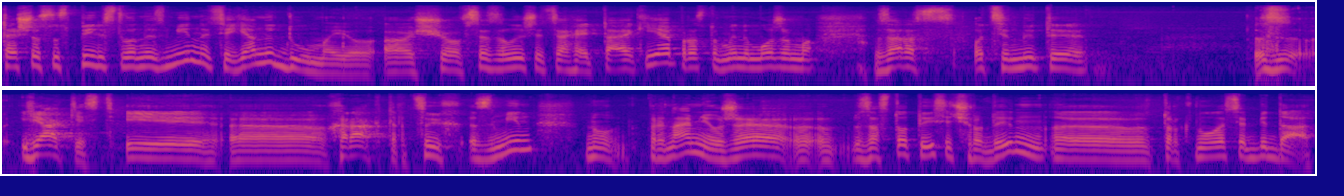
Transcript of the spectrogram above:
те, що суспільство не зміниться, я не думаю, е, що все залишиться геть так, як є. Просто ми не можемо зараз оцінити якість і е, характер цих змін, ну принаймні, вже е, за 100 тисяч родин е, торкнулася біда.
